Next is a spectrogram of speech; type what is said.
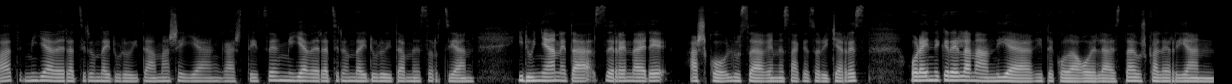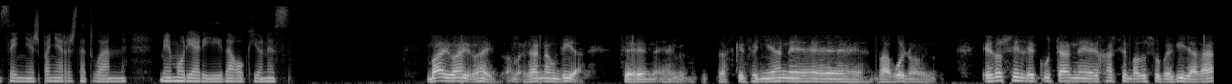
bat, mila bederatzeron da iruroita amaseian gazteitzen, mila bederatzeron da iruroita mezortzian iruñan, eta zerrenda ere asko luza genezak ez hori txarrez, oraindik ere lana handia egiteko dagoela, ez da Euskal Herrian zein Espainiar Estatuan memoriari dagokionez? Bai, bai, bai, lana handia. Zen, eh, azken finean, eh, ba, bueno, edo zein lekutan e, jartzen baduzu begira da,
